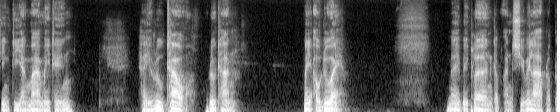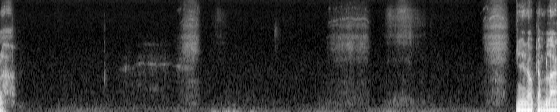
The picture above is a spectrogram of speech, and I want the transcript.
สิ่งที่ยังมาไม่ถึง ให้รู้เท่า รู้ทัน ไม่เอาด้วย ไม่ไปเพลินกับอันเสียเวลาเปล่าๆนี่เรากำลัง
